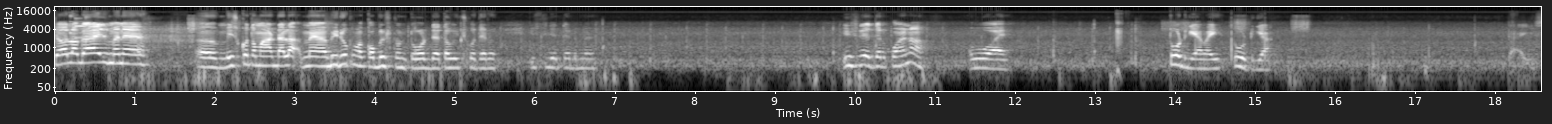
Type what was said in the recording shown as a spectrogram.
चलो गाइस मैंने इसको तो मार डाला। मैं अभी रुक मैं कॉबलस्टोन तोड़ देता हूँ इसको तेरे। इसलिए तेरे में इसलिए तेरे को है ना वो है। टूट गया भाई टूट गया। गाइस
